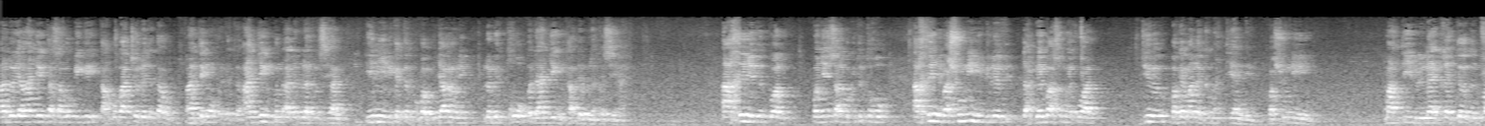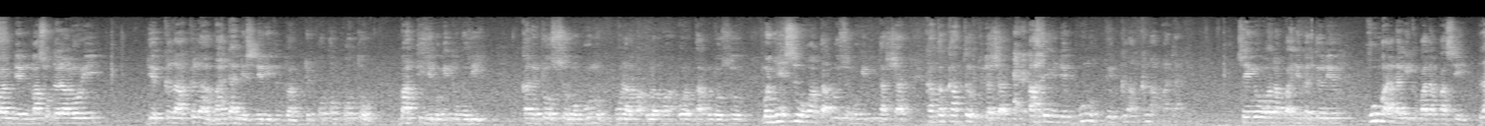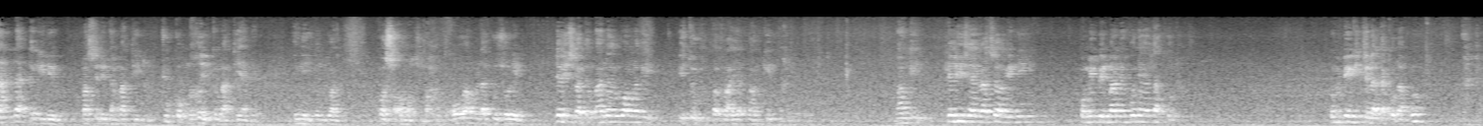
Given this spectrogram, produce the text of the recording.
ada yang anjing tak sanggup gigit Tak aku baca dia tak tahu. Ha, Tengok dia kata Anjing pun ada belah kesian Ini dikata pukul penjara ni Lebih teruk pada anjing Tak ada belah kesian Akhirnya tuan Penyesal begitu teruk. Akhirnya Bashuni ni Bila dah bebas semua kuat Dia bagaimana kematian dia? Bashuni ni Mati bila naik kereta tuan Dia masuk dalam lori Dia kelar-kelar badan dia sendiri tuan Dia potong-potong Mati dia begitu ngeri. Kerana dosa membunuh ulama-ulama orang tak berdosa menyeksa orang tak berdosa begitu dahsyat. Kata-kata itu dahsyat. Akhirnya dia bunuh dia kelap-kelap badan sehingga orang nampak dia kata dia huban lagi kepada pasir laknat lagi dia. Masa dia dah mati tu cukup ngeri kematian dia. Ini tuan-tuan kuasa Allah subhanahu orang berlaku zolim. Jadi sebab mana ruang lagi? Itu sebab rakyat bangkit. Bangkit. Jadi saya rasa hari ini Pemimpin mana pun jangan takut. Pemimpin kita nak takut apa?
